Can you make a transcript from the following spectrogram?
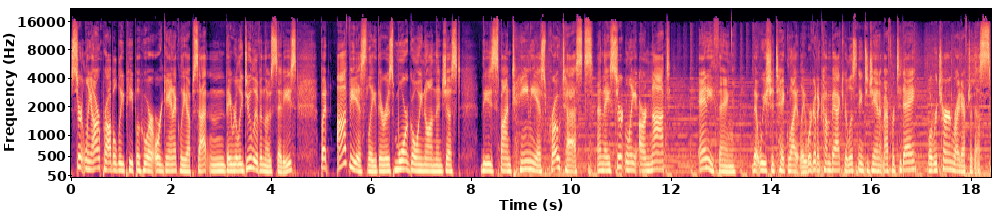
certainly are probably people who are organically upset, and they really do live in those cities. But obviously, there is more going on than just these spontaneous protests, and they certainly are not anything that we should take lightly. We're going to come back. You're listening to Janet Mefford today. We'll return right after this.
